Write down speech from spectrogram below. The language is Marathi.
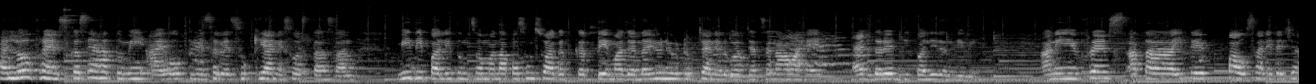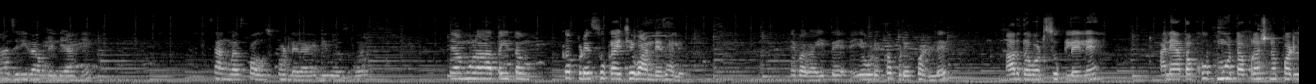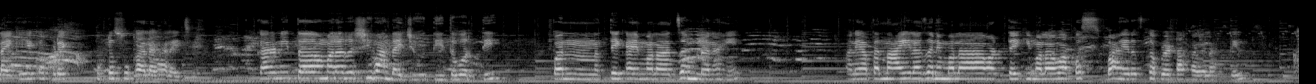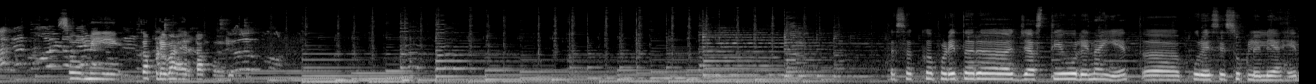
हॅलो फ्रेंड्स कसे आहात तुम्ही? आय होप तुम्ही सगळे सुखी आणि स्वस्त असाल. मी दीपाली तुमचं मनापासून स्वागत करते. माझ्या नवीन यूट्यूब चॅनलवर ज्याचं नाव आहे at the rate Deepali Randevi. आणि फ्रेंड्स आता इथे पावसाने त्याची हजेरी लावलेली आहे. चांगलाच पाऊस पडलेला आहे दिवसभर. त्यामुळं आता इथं कपडे सुकायचे बांधे झाले. हे बघा इथे एवढे कपडे पडलेत. अर्धवट सुकलेले. आणि आता खूप मोठा प्रश्न पडला आहे की हे कपडे कुठं सुकायला घालायचे? कारण इथं मला रशी बांधायची होती इथं वरती पण ते काही मला जमलं नाही. आणि आता नाईला जाणे मला वाटतंय की मला वापस बाहेरच कपडे टाकावे लागतील. सो मी कपडे बाहेर टाकून घेते. तसं कपडे तर जास्ती ओले नाही आहेत पुरेसे सुकलेले आहेत.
